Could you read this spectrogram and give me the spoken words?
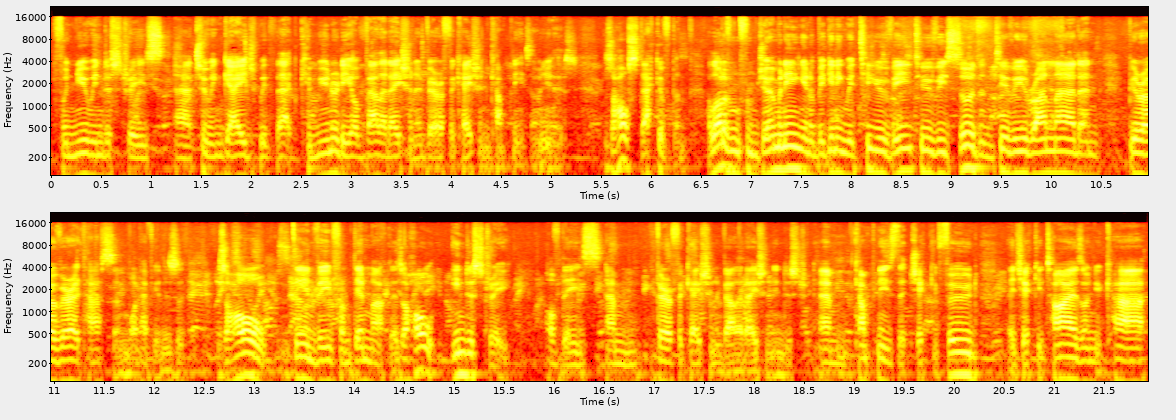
for new industries uh, to engage with that community of validation and verification companies. I mean, there's, there's, a whole stack of them. A lot of them from Germany, you know, beginning with TÜV, TÜV Sud, and TÜV Rheinland, and Bureau Veritas, and what have you. There's a, there's a whole DNV from Denmark. There's a whole industry of these um, verification and validation industry um, companies that check your food, they check your tires on your car,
